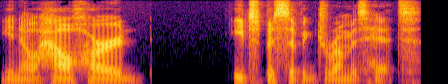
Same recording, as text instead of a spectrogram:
you know how hard each specific drum is hit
